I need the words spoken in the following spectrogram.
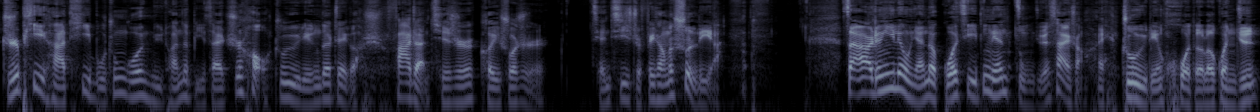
执皮卡替补中国女团的比赛之后，朱雨玲的这个发展其实可以说是前期是非常的顺利啊。在二零一六年的国际乒联总决赛上，哎，朱雨玲获得了冠军。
